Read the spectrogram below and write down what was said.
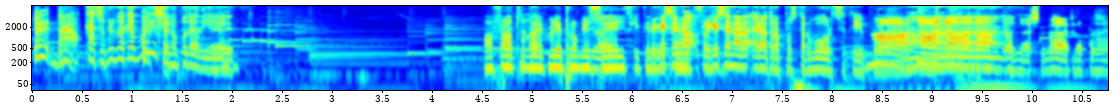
Beh, bravo. Cazzo, prima che morisse non poteva dire niente. Ha fatto una di quelle promesse no. elfiche. Perché se, no, perché se no era troppo Star Wars. Tipo, no, no, no, no, no, no, no era troppo...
